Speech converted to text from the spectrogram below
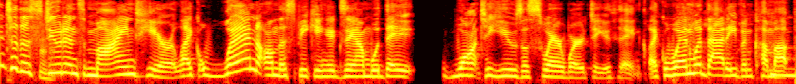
into the Hmm. student's mind here. Like, when on the speaking exam would they want to use a swear word? Do you think? Like, when would that even come up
